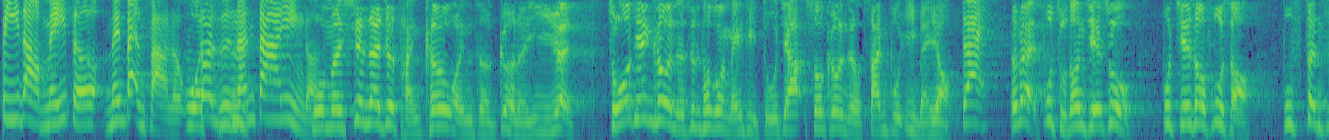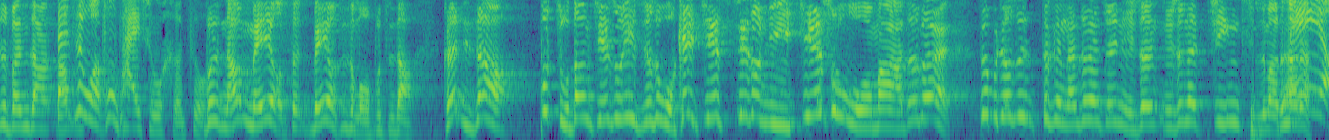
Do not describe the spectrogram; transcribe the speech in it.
逼到没得没办法了，我只能答应了。我们现在就谈柯文哲个人意愿。昨天柯文哲是不是透过媒体独家说柯文哲有三不一没有，对，对不对？不主动接触，不接受副手，不政治分赃，但是我不排除合作。不是，然后没有的没有是什么我不知道，可是你知道不主动接触，意思就是我可以接接受你接触我嘛，对不对？这不就是这个男生在追女生，女生在矜持嘛？没有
